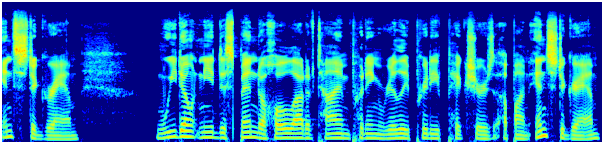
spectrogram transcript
Instagram. We don't need to spend a whole lot of time putting really pretty pictures up on Instagram,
